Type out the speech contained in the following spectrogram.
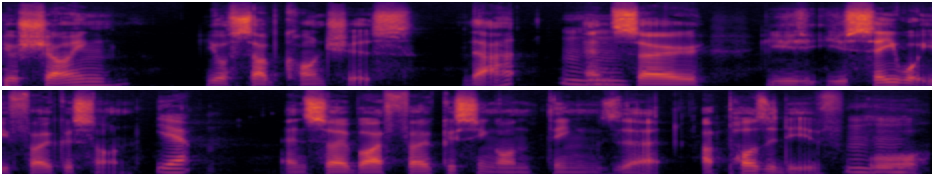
you're showing your subconscious that and mm-hmm. so you you see what you focus on. Yep. and so by focusing on things that are positive mm-hmm. or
